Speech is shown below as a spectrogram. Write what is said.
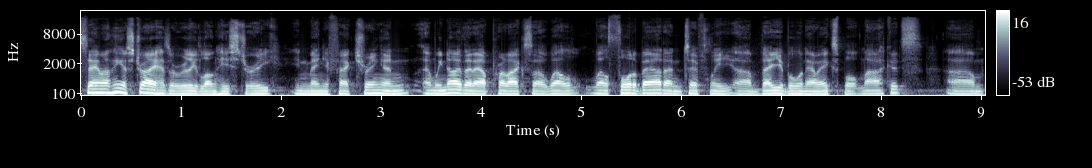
Sam, I think Australia has a really long history in manufacturing, and, and we know that our products are well well thought about and definitely uh, valuable in our export markets. Um,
